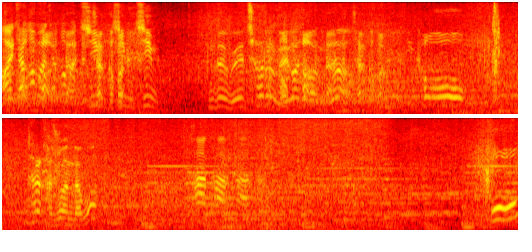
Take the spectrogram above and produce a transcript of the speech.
아니 잠깐만 잠깐만 짐짐 짐. 근데 왜 차를 왜 가져가는 거야? 어. 차를 가져간다고? 가, 가, 가. 가. 어?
